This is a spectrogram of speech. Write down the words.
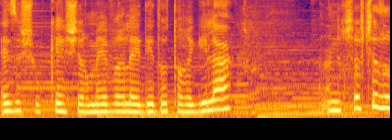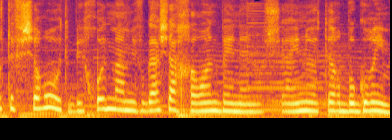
איזשהו קשר מעבר לידידות הרגילה. אני חושבת שזאת אפשרות, בייחוד מהמפגש האחרון בינינו, שהיינו יותר בוגרים.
